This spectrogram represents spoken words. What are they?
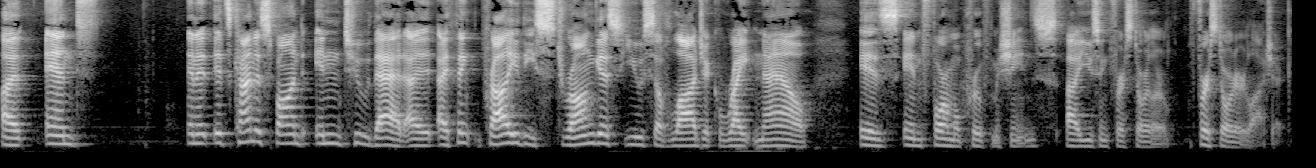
uh, and and it, it's kind of spawned into that. I, I think probably the strongest use of logic right now is in formal proof machines uh, using first order first order logic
